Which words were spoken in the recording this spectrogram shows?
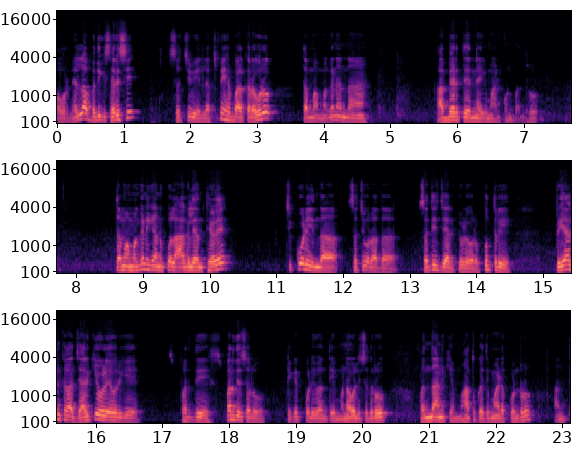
ಅವ್ರನ್ನೆಲ್ಲ ಬದಿಗೆ ಸರಿಸಿ ಸಚಿವೆ ಲಕ್ಷ್ಮೀ ಹೆಬ್ಬಾಳ್ಕರ್ ಅವರು ತಮ್ಮ ಮಗನನ್ನು ಅಭ್ಯರ್ಥಿಯನ್ನಾಗಿ ಮಾಡ್ಕೊಂಡು ಬಂದರು. ತಮ್ಮ ಮಗನಿಗೆ ಅನುಕೂಲ ಆಗಲಿ ಅಂಥೇಳಿ ಚಿಕ್ಕೋಡಿಯಿಂದ ಸಚಿವರಾದ ಸತೀಶ್ ಜಾರಕಿಹೊಳಿ ಅವರ ಪುತ್ರಿ ಪ್ರಿಯಾಂಕಾ ಜಾರಕಿಹೊಳಿ ಅವರಿಗೆ ಸ್ಪರ್ಧಿ, ಸ್ಪರ್ಧಿಸಲು ಟಿಕೆಟ್ ಪಡೆಯುವಂತೆ ಮನವೊಲಿಸಿದರು. ಹೊಂದಾಣಿಕೆ ಮಾತುಕತೆ ಮಾಡಿಕೊಂಡ್ರು ಅಂತ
